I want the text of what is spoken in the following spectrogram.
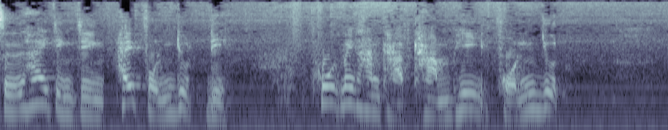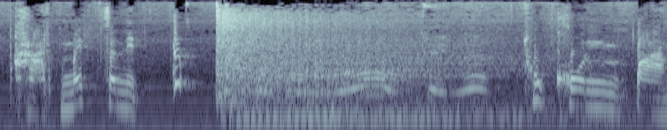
ซื้อให้จริง ๆ ให้ฝนหยุดดิ พูดไม่ทันขาดคำพี่ฝนหยุดขาดเม็ดสนิทตึ๊บเก่งเนี่ยทุกคนต่าง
